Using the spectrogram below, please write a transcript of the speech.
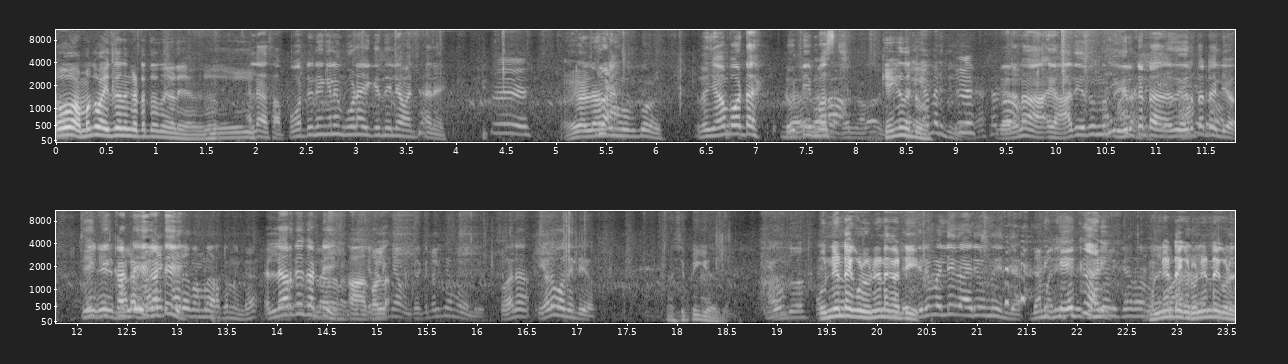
ഓ നമുക്ക് പൈസ ഒന്നും കിട്ടത്തൊന്നും കളിയാ. അല്ല സപ്പോർട്ടിനെങ്കിലും കൂടെ അയക്കുന്നില്ല മച്ചാനെ? എന്നാ ഞാൻ പോട്ടെ. ഡ്യൂട്ടി മസ്റ്റ് വരണ ആദ്യം ഇതൊന്നും തീർക്കട്ടെ തീർത്തട്ടല്ലോ കട്ടി കട്ടി എല്ലാവർക്കും കട്ടി ആ കൊള്ളാം. പോനാ ഇയാൾ പോകുന്നില്ലയോ നശിപ്പിക്കുക ഉണ്ണിയുണ്ടായി കൂടെ ഉണ്ണിയുടെ കാട്ടി ഇതിലും വലിയ കാര്യമൊന്നും ഇല്ല. ഉണ്ണിയുണ്ടായി കൂടെ ഉണ്ണിയുണ്ടായി കൂടെ.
